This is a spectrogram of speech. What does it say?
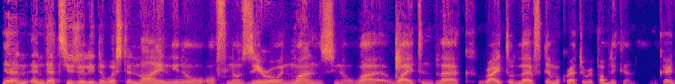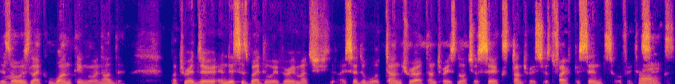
Yeah, and, and that's usually the Western mind, you know, of, you know, zero and ones, you know, why, white and black, right or left, Democrat or Republican. Okay. There's yeah. always like one thing or another. But rather, and this is, by the way, very much, I said the word Tantra. Tantra is not just sex. Tantra is just 5% of it is right. sex.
